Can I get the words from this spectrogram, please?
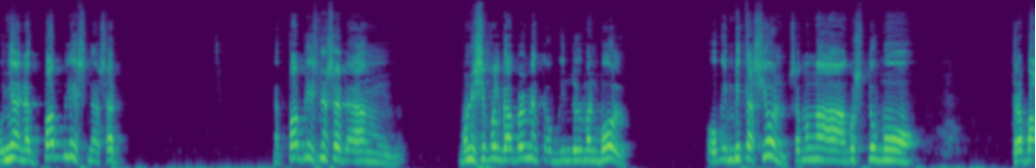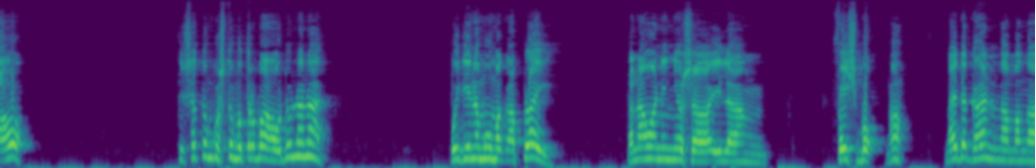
Unya nag-publish na sad nag-publish na sad ang Municipal Government of Gindulman Bohol og imbitasyon sa mga gusto mo trabaho. Kisa tong gusto mo trabaho, doon na na. Pwede na mo mag-apply. Tanawan ninyo sa ilang Facebook, no? Naidaghan nga mga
